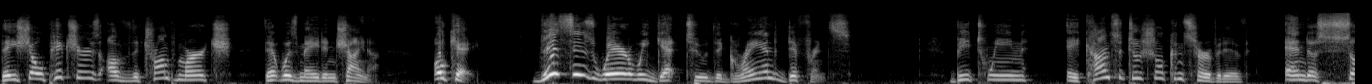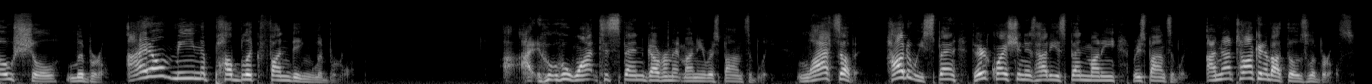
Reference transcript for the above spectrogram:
They show pictures of the Trump merch that was made in China. Okay, This is where we get to the grand difference between a constitutional conservative and a social liberal. I don't mean a public funding liberal I, who, who want to spend government money responsibly. Lots of it. How do we spend? Their question is, how do you spend money responsibly? I'm not talking about those liberals.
